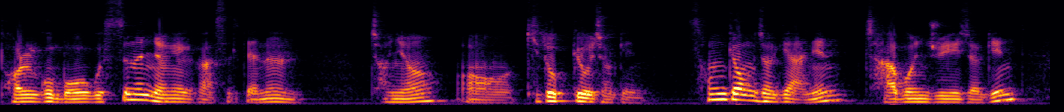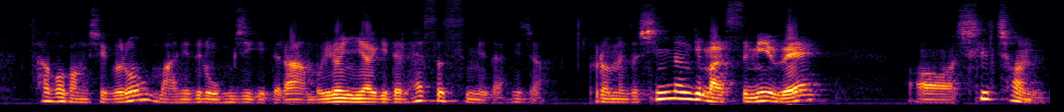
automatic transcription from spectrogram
벌고 모으고 쓰는 영역에 갔을 때는 전혀 어, 기독교적인 성경적이 아닌 자본주의적인 사고 방식으로 많이들 움직이더라. 뭐 이런 이야기들을 했었습니다. 그죠? 그러면서 신명기 말씀이 왜 어, 실천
